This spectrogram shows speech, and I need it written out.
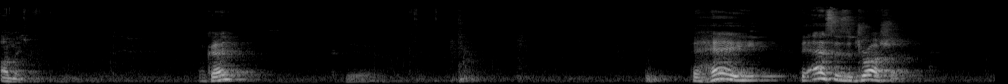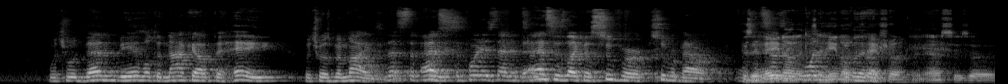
Amen. Okay. The hey, the S is a drasha, which would then be able to knock out the hey, which was memayim. So that's the point. S, the point is that it's the like, S is like a super superpower. Is And it it hate sounds on like is one- it hate on What are and S is a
